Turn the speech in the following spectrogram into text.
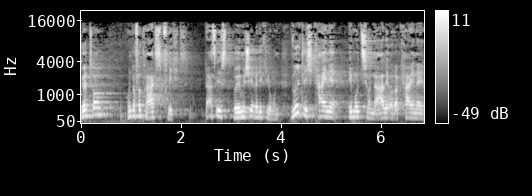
Götter unter Vertragspflicht. Das ist römische Religion. Wirklich keine emotionale oder keine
